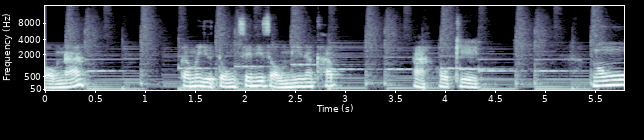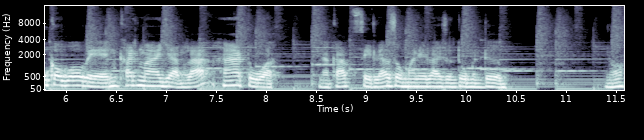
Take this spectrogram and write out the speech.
2 นะ ก็มาหยุดตรงเส้นที่ 2 นี้นะครับ อะโอเคงองูกับวอลแวนคัดมาอย่างละ 5 ตัวนะครับ เสร็จแล้วส่งมาในลายส่วนตัวเหมือนเดิมเนาะ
